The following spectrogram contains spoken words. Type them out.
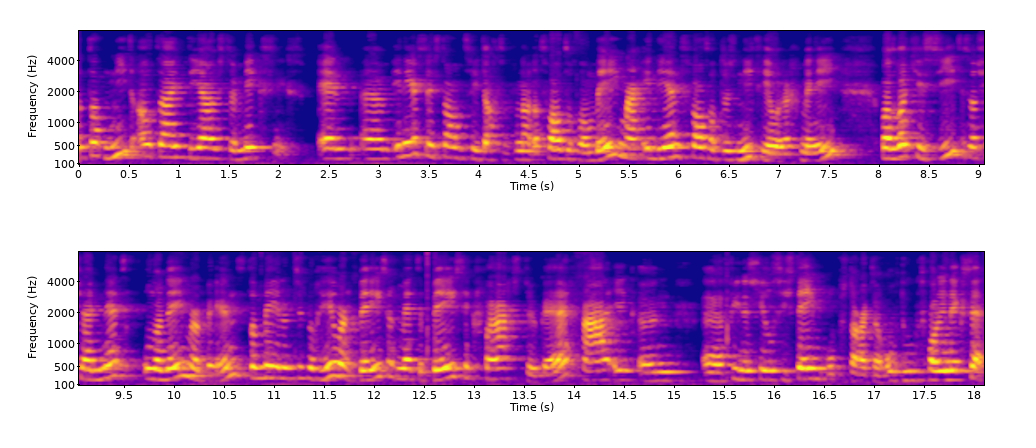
dat dat niet altijd de juiste mix is. En ehm, in eerste instantie dachten we van nou dat valt toch wel mee, maar in die end valt dat dus niet heel erg mee. Want wat je ziet, is als jij net ondernemer bent, dan ben je natuurlijk nog heel erg bezig met de basic vraagstukken. Hè? Ga ik een uh, financieel systeem opstarten? Of doe ik het gewoon in Excel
